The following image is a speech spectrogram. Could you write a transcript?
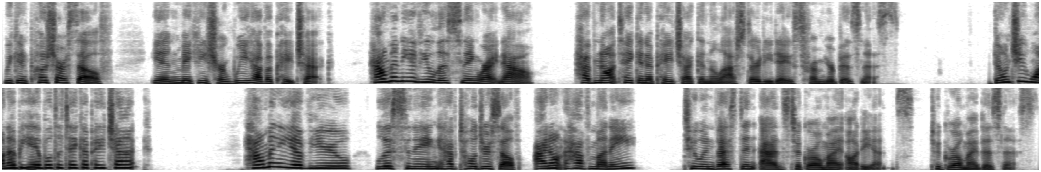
We can push ourselves in making sure we have a paycheck. How many of you listening right now have not taken a paycheck in the last 30 days from your business? Don't you want to be able to take a paycheck? How many of you listening have told yourself, I don't have money to invest in ads to grow my audience, to grow my business?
